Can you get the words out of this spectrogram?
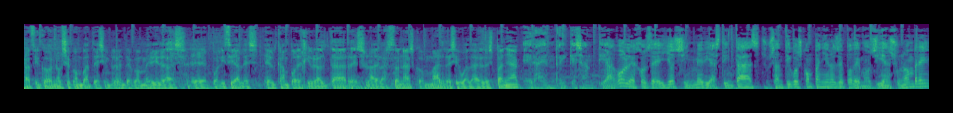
narcotráfico no se combate simplemente con medidas eh, policiales. El campo de Gibraltar es una de las zonas con más desigualdades de España. Era Enrique Santiago, lejos de ellos, sin medias tintas, sus antiguos compañeros de Podemos y en su nombre,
